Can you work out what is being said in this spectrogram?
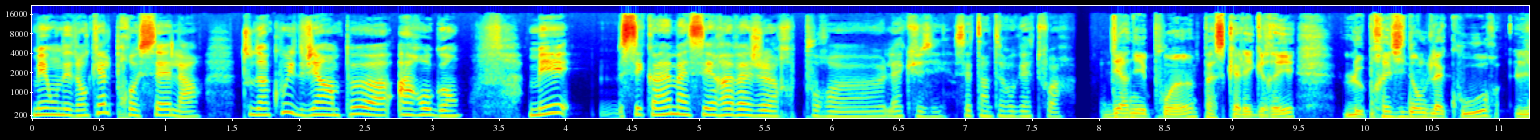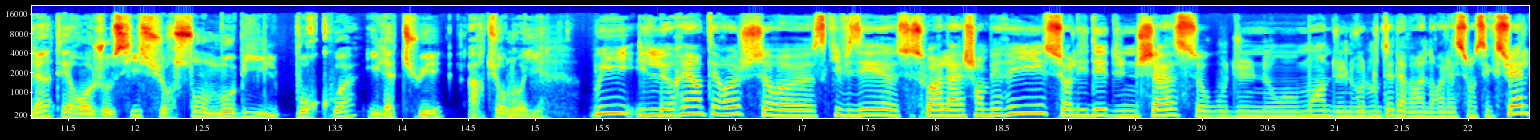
Mais on est dans quel procès là? Tout d'un coup, il devient un peu arrogant. Mais c'est quand même assez ravageur pour l'accusé, cet interrogatoire. Dernier point, Pascal Aigret, le président de la Cour l'interroge aussi sur son mobile. Pourquoi il a tué Arthur Noyer? Oui, il le réinterroge sur euh, ce qu'il faisait euh, ce soir-là à Chambéry, sur l'idée d'une chasse ou d'une, au moins d'une volonté d'avoir une relation sexuelle.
